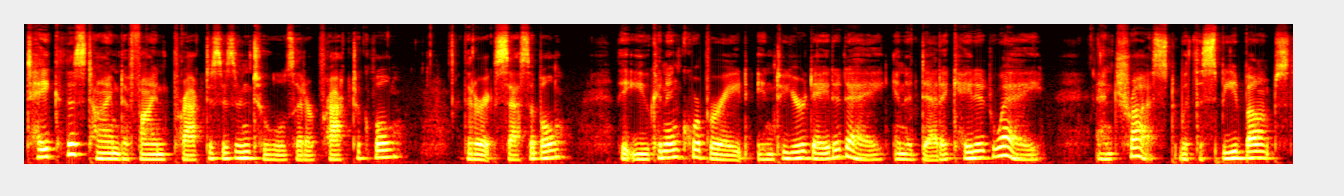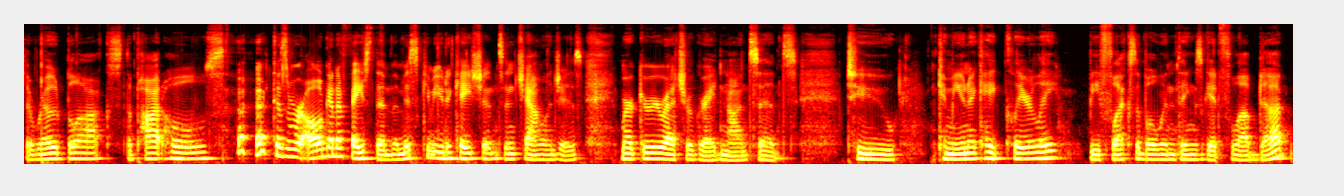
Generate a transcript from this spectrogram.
take this time to find practices and tools that are practicable, that are accessible, that you can incorporate into your day to day in a dedicated way and trust with the speed bumps, the roadblocks, the potholes, because we're all going to face them the miscommunications and challenges, Mercury retrograde nonsense, to communicate clearly, be flexible when things get flubbed up,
